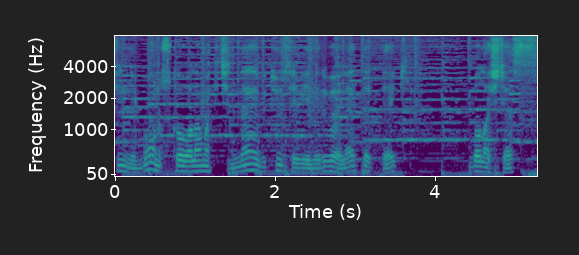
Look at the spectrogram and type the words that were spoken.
Şimdi bonus kovalamak için de bütün seviyeleri böyle tek tek dolaşacağız.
